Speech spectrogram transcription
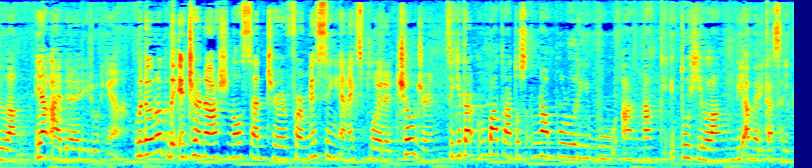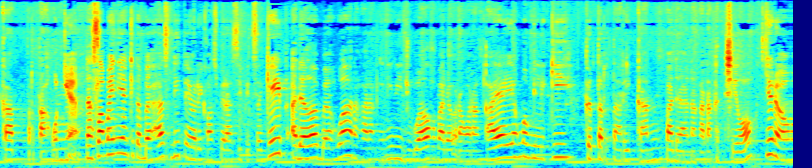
hilang yang ada di dunia. Menurut the International Center for Missing and Exploited Children, sekitar 460 ribu anak itu hilang di Amerika Serikat per tahunnya. Nah, selama ini yang kita bahas di teori konspirasi Pizzagate adalah bahwa anak-anak ini dijual kepada orang-orang kaya yang memiliki ketertarikan pada anak-anak kecil. You know,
